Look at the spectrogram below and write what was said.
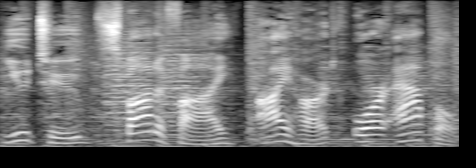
YouTube, Spotify, iHeart, or Apple.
